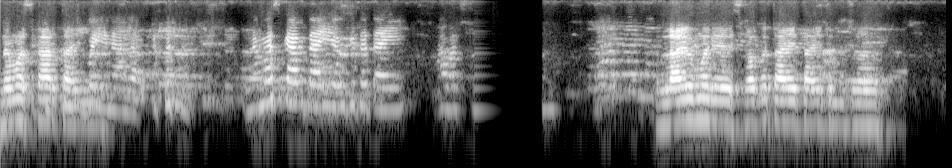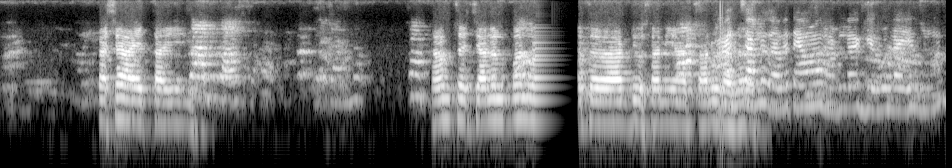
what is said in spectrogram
नमस्कार ताई. बहिणाला नमस्कार ताई योगिता ताई. आवाज लाईव्हमध्ये स्वागत आहे ताई तुमचं. कशा आहेत ताई? आमचं चॅनल बंद आठ दिवसांनी आज चालू झालं. चालू झालं त्यामुळे म्हटलं घेऊ लाईव्ह मग.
